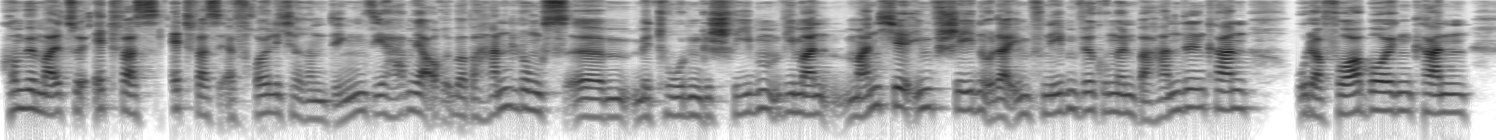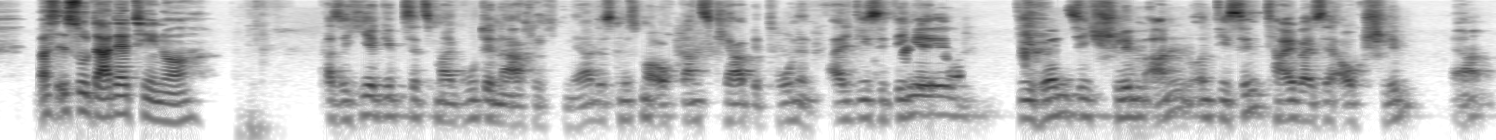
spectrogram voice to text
Kommen wir mal zu etwas, etwas erfreulicheren Dingen. Sie haben ja auch über Behandlungsmethoden ähm, geschrieben, wie man manche Impfschäden oder Impfnebenwirkungen behandeln kann oder vorbeugen kann. Was ist so da der Tenor? Also hier gibt es jetzt mal gute Nachrichten. Ja, das müssen wir auch ganz klar betonen. All diese Dinge, die hören sich schlimm an und die sind teilweise auch schlimm. Ja.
